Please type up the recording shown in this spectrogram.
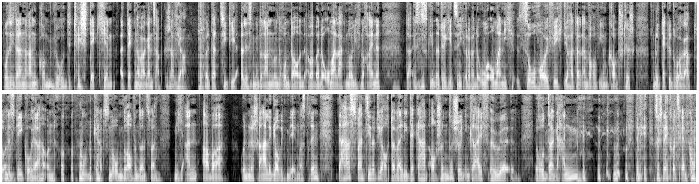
wo sie dann rankommen würde. Tischdeckchen, äh, Decken aber ganz abgeschafft. Ja. Weil da zieht die alles mit ran und runter. Und aber bei der Oma lag neulich noch eine. Da ist das Kind natürlich jetzt nicht, oder bei der Uroma nicht so häufig. Die hat halt einfach auf ihrem Couchtisch so eine Decke drüber gehabt, so als Deko, ja. Und Kerzen oben drauf und sonst was. Nicht an, aber und eine Schale, glaube ich, mit irgendwas drin. Das fand sie natürlich auch toll, weil die Decke hat auch schon so schön in Greifhöhe äh, runtergehangen. so schnell konnte sie gar nicht gucken.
